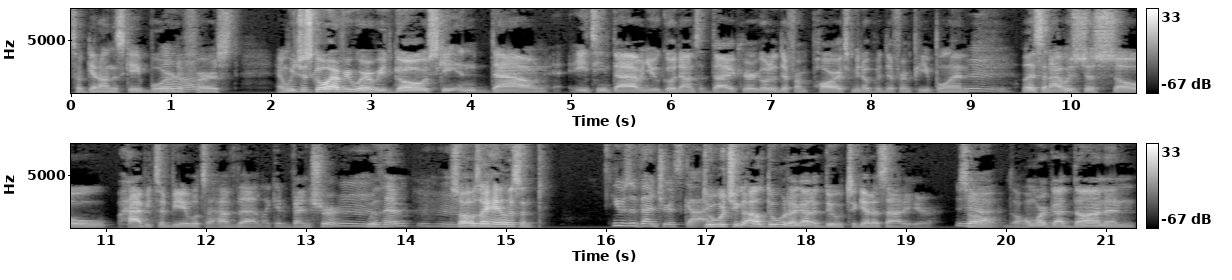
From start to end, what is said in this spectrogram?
to get on the skateboard Yeah. at first, and we'd just go everywhere. We'd go skating down 18th Avenue, go down to Dyker, go to different parks, meet up with different people, and Mm. listen, I was just so happy to be able to have that like adventure Mm. with him. hmm So I was like, hey, listen, He was a venturous guy. do what you, I'll do what I got to do to get us out of here. So Yeah. the homework got done, and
